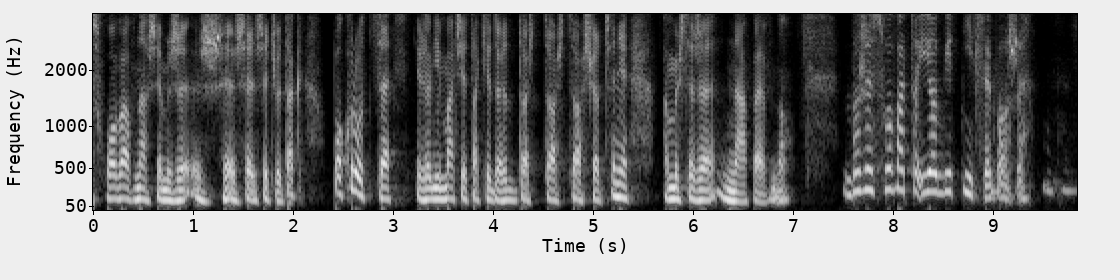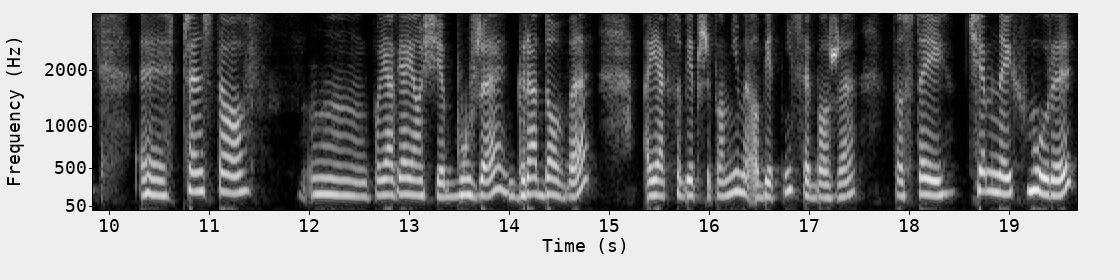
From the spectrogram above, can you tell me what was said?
Słowa w naszym życiu? Tak pokrótce, jeżeli macie takie doświadczenie, a myślę, że na pewno. Boże Słowa to i obietnice Boże. E, często pojawiają się burze gradowe, a jak sobie przypomnimy obietnice Boże, to z tej ciemnej chmury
